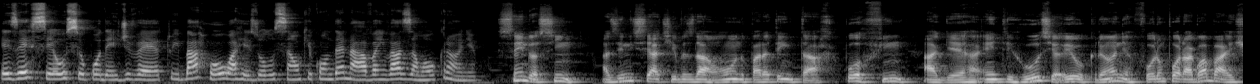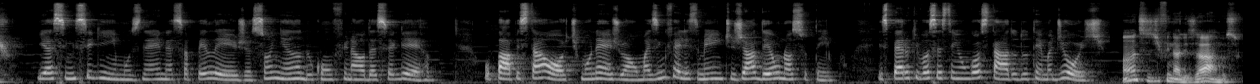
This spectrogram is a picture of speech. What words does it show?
exerceu o seu poder de veto e barrou a resolução que condenava a invasão à Ucrânia. Sendo assim, as iniciativas da ONU para tentar por fim a guerra entre Rússia e Ucrânia foram por água abaixo. E assim seguimos, né, nessa peleja, sonhando com o final dessa guerra. O papo está ótimo, né, João? Mas infelizmente já deu o nosso tempo. Espero que vocês tenham gostado do tema de hoje. Antes de finalizarmos,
